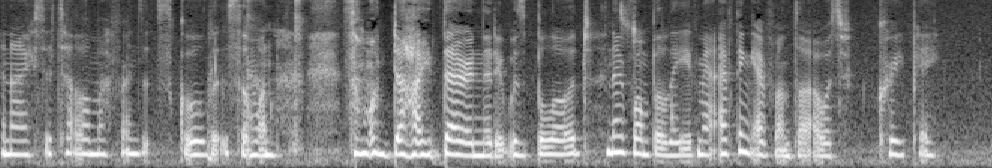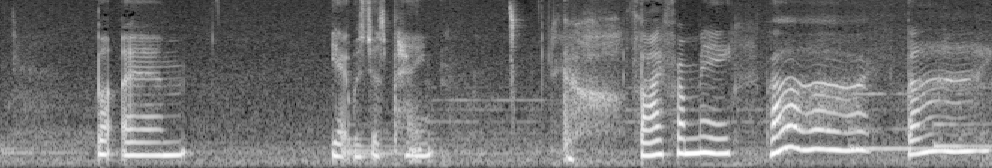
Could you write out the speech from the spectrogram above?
And I used to tell all my friends at school that someone someone died there and that it was blood. And everyone believed me. I think everyone thought I was creepy. But um yeah, it was just paint. Bye from me. Bye. Bye.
